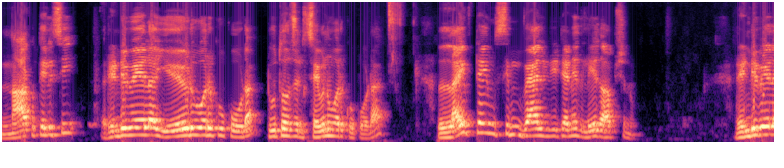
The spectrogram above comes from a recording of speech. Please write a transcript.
నాకు తెలిసి రెండు వేల ఏడు వరకు కూడా టూ థౌజండ్ సెవెన్ వరకు కూడా లైఫ్ టైం సిమ్ వ్యాలిడిటీ అనేది లేదు ఆప్షన్. రెండు వేల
